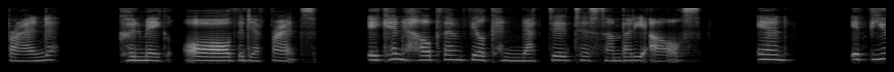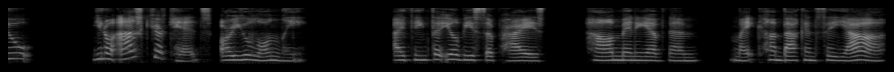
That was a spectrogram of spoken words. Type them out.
friend could make all the difference. It can help them feel connected to somebody else. And if you, you know, ask your kids, are you lonely? I think that you'll be surprised how many of them might come back and say, yeah,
